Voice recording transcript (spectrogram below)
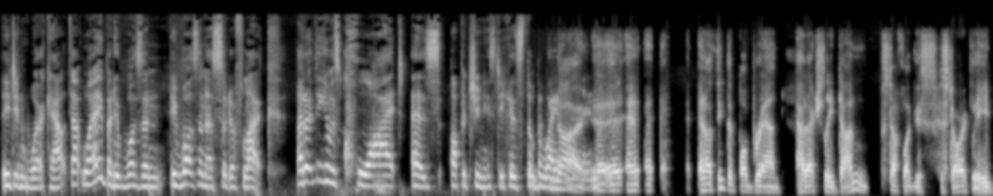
it didn't work out that way, but it wasn't, it wasn't a sort of like, I don't think it was quite as opportunistic as the, the way no, it was. And I think that Bob Brown had actually done stuff like this historically. He'd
